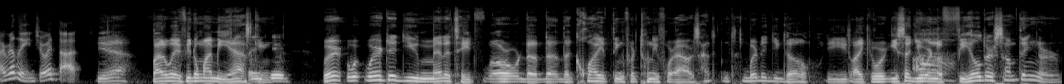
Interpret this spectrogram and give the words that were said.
I really enjoyed that. Yeah. By the way, if you don't mind me asking, where where where did you meditate or the, the, the quiet thing for 24 hours? How did, where did you go? You like you said you were in the Oh. Ah. field or something or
